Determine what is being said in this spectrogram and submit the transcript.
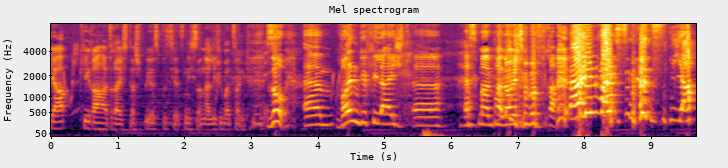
Ja, Kira hat recht, das Spiel ist bis jetzt nicht sonderlich überzeugend. So, ähm, wollen wir vielleicht äh, erstmal ein paar Leute befragen? Äh, Hinweismünzen, ja!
